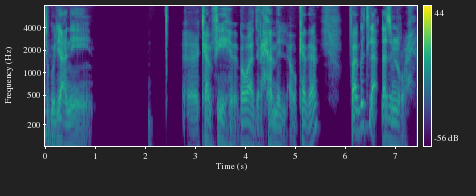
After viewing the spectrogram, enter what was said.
تقول يعني كان فيه بوادر حمل أو كذا فقلت لا لازم نروح.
